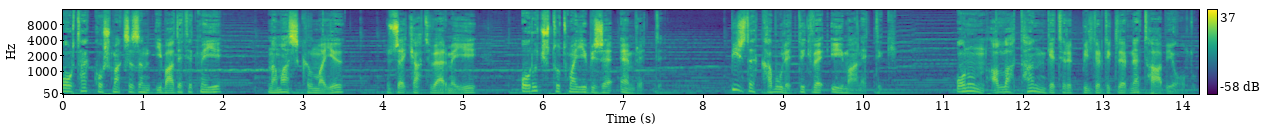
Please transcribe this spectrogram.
ortak koşmaksızın ibadet etmeyi, namaz kılmayı, zekat vermeyi, oruç tutmayı bize emretti. Biz de kabul ettik ve iman ettik. Onun Allah'tan getirip bildirdiklerine tabi olduk.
